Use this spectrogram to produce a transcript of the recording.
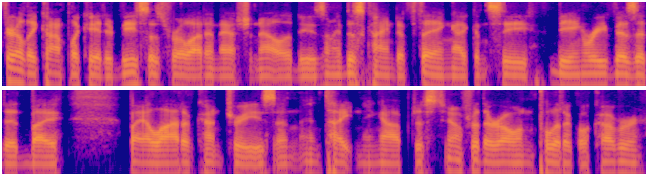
fairly complicated visas for a lot of nationalities. I mean, this kind of thing I can see being revisited by by a lot of countries and, and tightening up just you know for their own political cover.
